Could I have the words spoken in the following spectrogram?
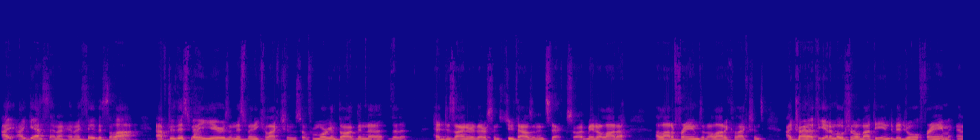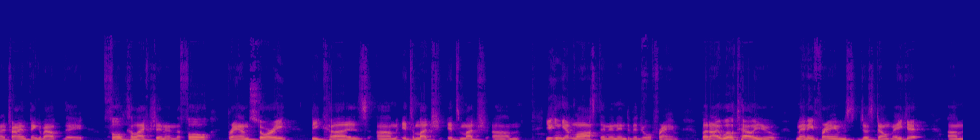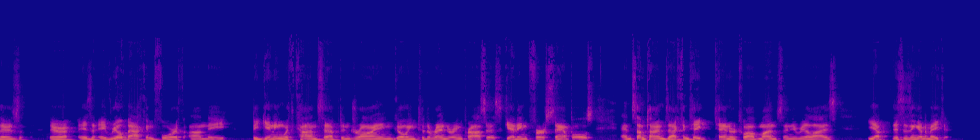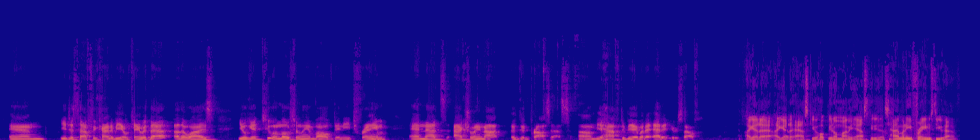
I, I guess, and I, and I say this a lot, after this many years and this many collections, so for Morgenthal, I've been the, the head designer there since 2006. So I've made a lot of a lot of frames and a lot of collections. I try not to get emotional about the individual frame, and I try and think about the full collection and the full brand story because um, it's much it's much um, you can get lost in an individual frame. But I will tell you, many frames just don't make it. Um, there's there is a real back and forth on the beginning with concept and drawing, going to the rendering process, getting first samples, and sometimes that can take 10 or 12 months and you realize, yep, this isn't going to make it. And you just have to kind of be okay with that. Otherwise, you'll get too emotionally involved in each frame. And that's actually not a good process. Um, you have to be able to edit yourself. I gotta, I gotta ask you. I hope you don't mind me asking you this. How many frames do you have?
